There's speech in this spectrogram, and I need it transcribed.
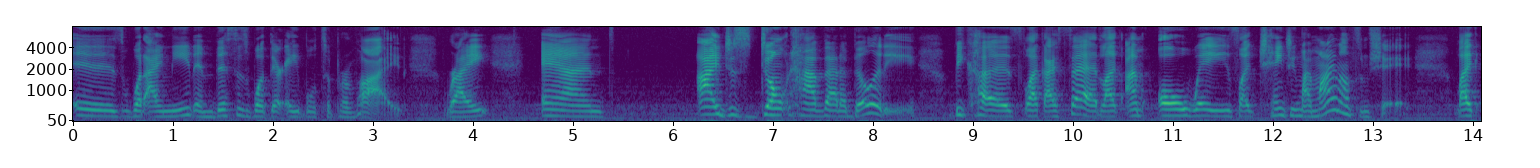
is what I need and this is what they're able to provide, right? And I just don't have that ability because, like I said, like I'm always like changing my mind on some shit. Like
